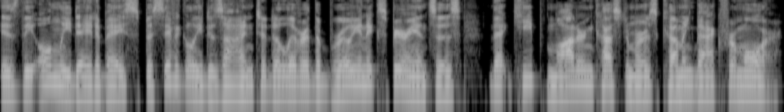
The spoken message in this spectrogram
is the only database specifically designed to deliver the brilliant experiences that keep modern customers coming back for more.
